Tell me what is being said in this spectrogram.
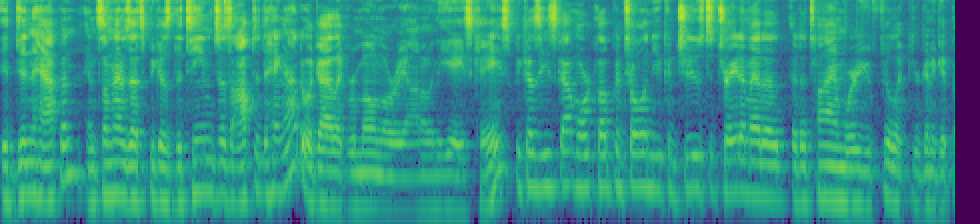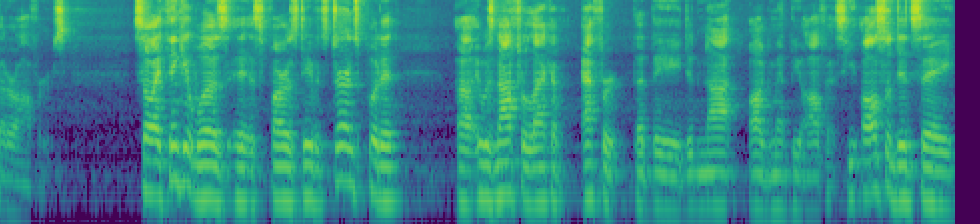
it didn't happen. And sometimes that's because the team just opted to hang on to a guy like Ramon Laureano in the A's case because he's got more club control and you can choose to trade him at a, at a time where you feel like you're going to get better offers. So I think it was, as far as David Stearns put it, uh, it was not for lack of effort that they did not augment the office. He also did say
